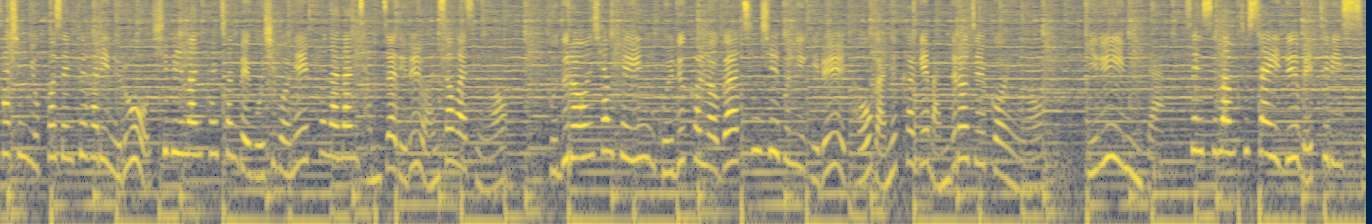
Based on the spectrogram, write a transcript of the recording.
46% 할인으로 11만 8,150원의 편안한 잠자리를 완성하세요. 부드러운 샴페인 골드 컬러가 침실 분위기를 더욱 아늑하게 만들어줄 거예요. 1위입니다. 센스맘 투사이드 매트리스.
